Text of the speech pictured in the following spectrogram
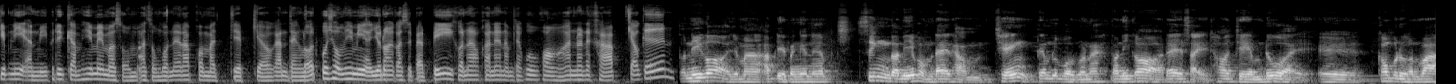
คลิปนี้อาจมีพฤติกรรมที่ไม่เหมาะสมอาจส่งผลได้รับความบาดเจ็บเกี่ยวกับการแต่งรถผู้ชมที่มีอายุน้อยกว่า 18 ปีควรได้รับคำแนะนำจากผู้ปกครองของท่านด้วยนะครับเจ้าเกินตอนนี้ก็จะมาอัปเดตเหมือนกันนะครับ ซึ่งตอนนี้ผมได้ทำเช้งเต็มระบบแล้วนะ ตอนนี้ก็ได้ใส่ท่อเจมด้วย เออ ก็มาดูกันว่า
